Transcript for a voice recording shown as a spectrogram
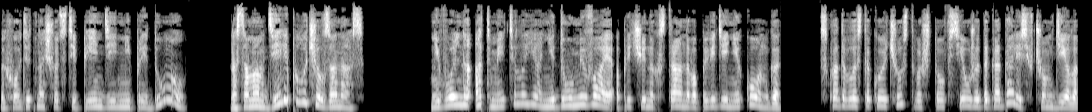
Выходит, насчет стипендии не придумал? На самом деле получил за нас? Невольно отметила я, недоумевая о причинах странного поведения Конга. Складывалось такое чувство, что все уже догадались, в чем дело,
